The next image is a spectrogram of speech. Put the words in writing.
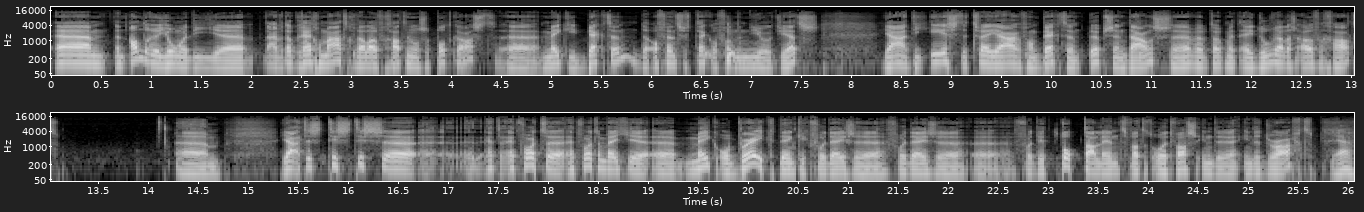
Ehm, een andere jongen die, daar hebben we het ook regelmatig wel over gehad in onze podcast. eh Makey Becton, de offensive tackle van de New York Jets. Ja, die eerste twee jaren van Becton, ups en downs. we hebben het ook met Edu wel eens over gehad. Ehm, ja, het, is, het, is, het, is, eh, het, het, wordt, eh, het wordt een beetje eh, make or break, denk ik, voor, deze, voor, deze, eh, voor dit toptalent wat het ooit was in de, in de draft. Ja.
